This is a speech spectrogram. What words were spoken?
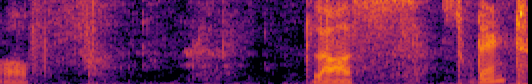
Of class student.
